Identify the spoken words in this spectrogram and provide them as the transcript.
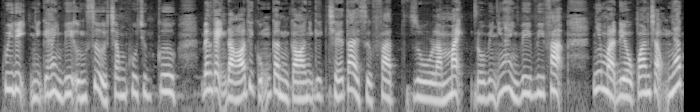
quy định những cái hành vi ứng xử trong khu chung cư. Bên cạnh đó thì cũng cần có những cái chế tài xử phạt dù là mạnh đối với những hành vi vi phạm. Nhưng mà điều quan trọng nhất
